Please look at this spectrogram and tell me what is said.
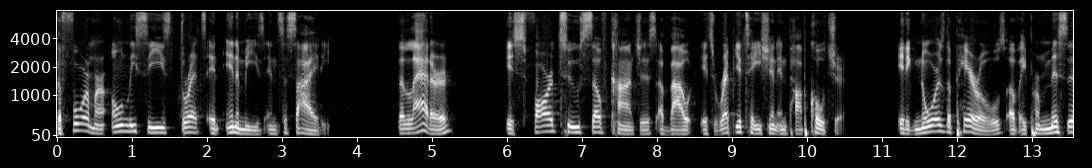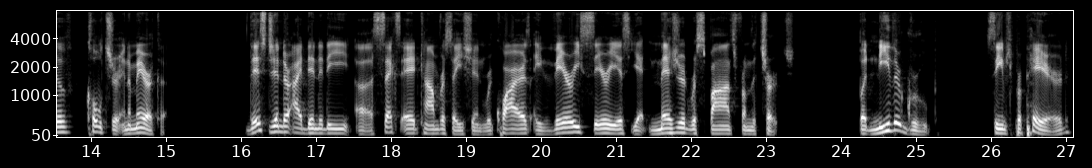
The former only sees threats and enemies in society. The latter is far too self conscious about its reputation in pop culture. It ignores the perils of a permissive culture in America. This gender identity uh, sex ed conversation requires a very serious yet measured response from the church. But neither group seems prepared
